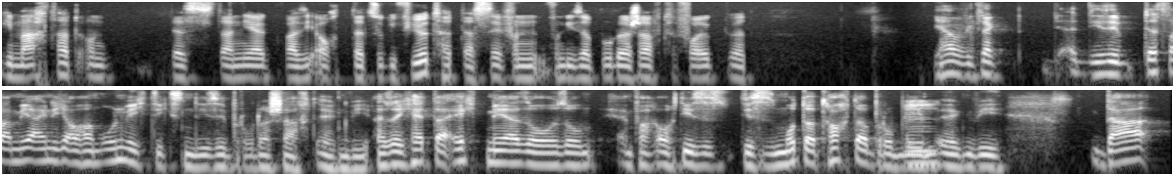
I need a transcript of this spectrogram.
gemacht hat und das dann ja quasi auch dazu geführt hat, dass sie von, von dieser Bruderschaft verfolgt wird. Ja, wie gesagt, diese, das war mir eigentlich auch am unwichtigsten, diese Bruderschaft irgendwie. Also ich hätte da echt mehr so, so einfach auch dieses, dieses Mutter-Tochter-Problem mhm. irgendwie. Da,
